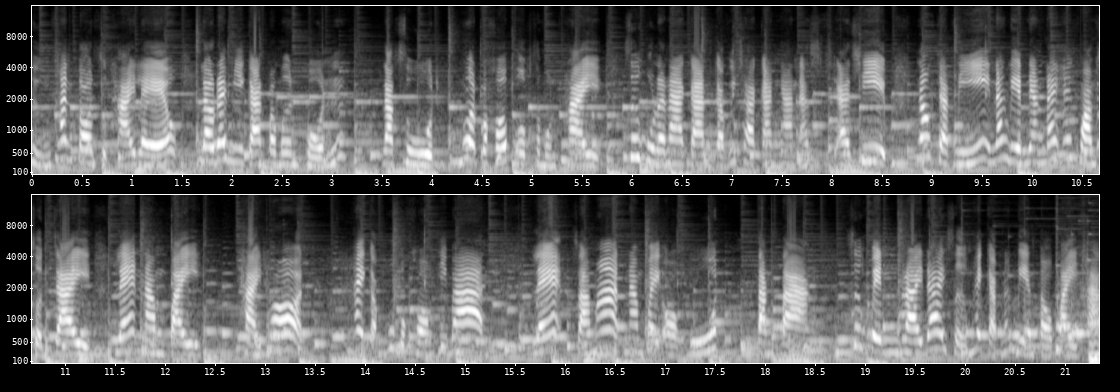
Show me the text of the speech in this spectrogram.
ถึงขั้นตอนสุดท้ายแล้ว เราได้มีการประเมินผล หลักสูตร นวดประคบอบสมุนไพรซึ่งบูรณาการกับวิชาการงานอาอาชีพ นอกจากนี้นักเรียนยังได้ให้ความสนใจ และนำไปถ่ายทอดให้กับผู้ปกครองที่บ้าน และสามารถนำไปออกบูธต่างๆ ซึ่งเป็นรายได้เสริมให้กับนักเรียนต่อไปค่ะ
